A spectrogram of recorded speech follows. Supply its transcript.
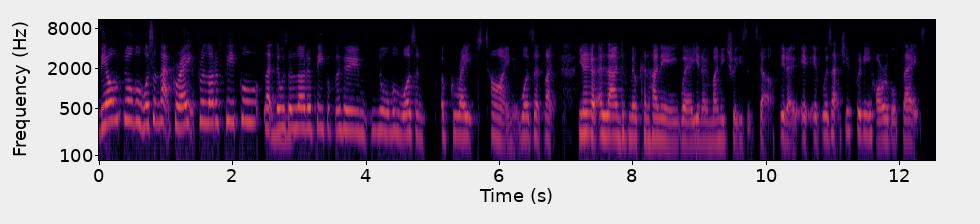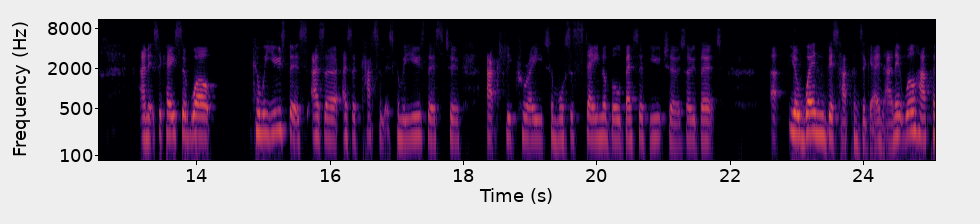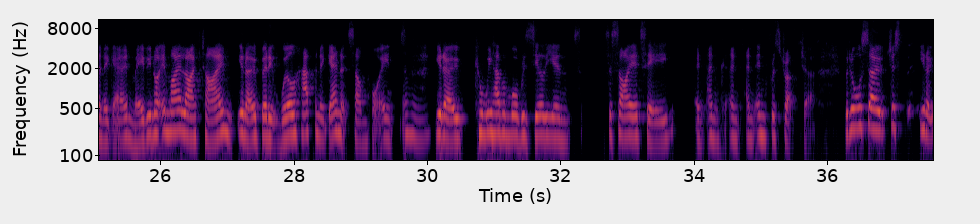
the old normal wasn't that great for a lot of people like there was mm. a lot of people for whom normal wasn't a great time. It wasn't like, you know, a land of milk and honey where, you know, money trees and stuff. You know, it, it was actually a pretty horrible place. And it's a case of, well, can we use this as a as a catalyst? Can we use this to actually create a more sustainable, better future so that uh, you know when this happens again and it will happen again maybe not in my lifetime you know but it will happen again at some point. Mm-hmm. you know can we have a more resilient society and, and and and infrastructure? But also just you know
